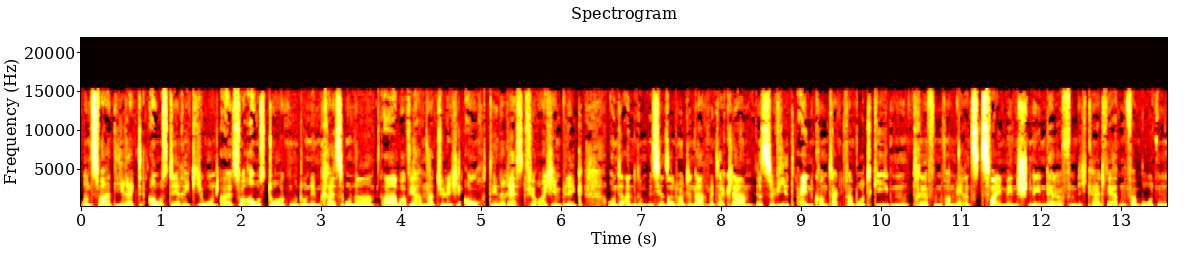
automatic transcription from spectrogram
Und zwar direkt aus der Region, also aus Dortmund und dem Kreis Unna. Aber wir haben natürlich auch den Rest für euch im Blick. Unter anderem ist ja seit heute Nachmittag klar, es wird ein Kontaktverbot geben. Treffen von mehr als zwei Menschen in der Öffentlichkeit werden verboten.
